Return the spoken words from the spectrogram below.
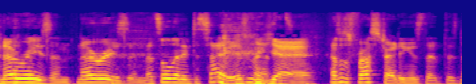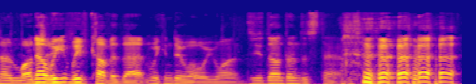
no reason. No reason. That's all they need to say, isn't it? yeah. That's what's frustrating is that there's no logic. No, we we've covered that. We can do what we want. You don't understand.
